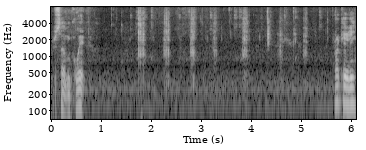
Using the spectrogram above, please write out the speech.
for something quick. Hi, Katie.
